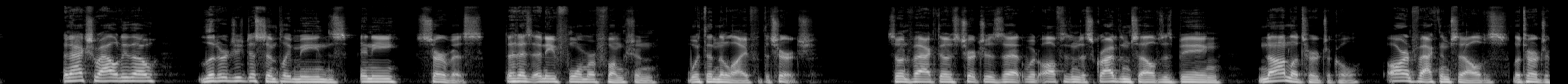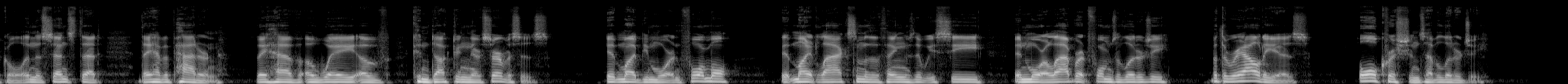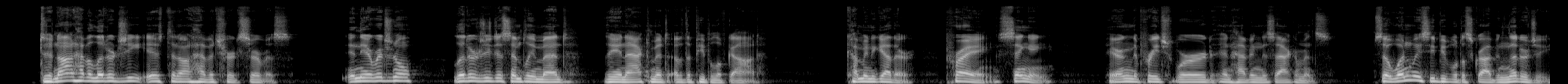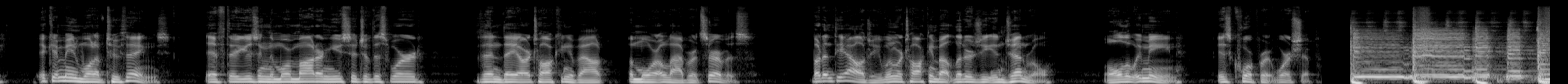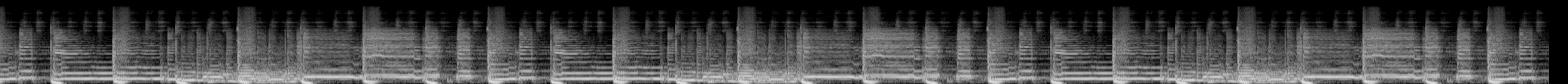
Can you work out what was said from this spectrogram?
In actuality, though, liturgy just simply means any service that has any form or function within the life of the church. So, in fact, those churches that would often describe themselves as being non liturgical are, in fact, themselves liturgical in the sense that they have a pattern, they have a way of conducting their services. It might be more informal, it might lack some of the things that we see in more elaborate forms of liturgy, but the reality is, all Christians have a liturgy. To not have a liturgy is to not have a church service. In the original, Liturgy just simply meant the enactment of the people of God, coming together, praying, singing, hearing the preached word, and having the sacraments. So when we see people describing liturgy, it can mean one of two things. If they're using the more modern usage of this word, then they are talking about a more elaborate service. But in theology, when we're talking about liturgy in general, all that we mean is corporate worship.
